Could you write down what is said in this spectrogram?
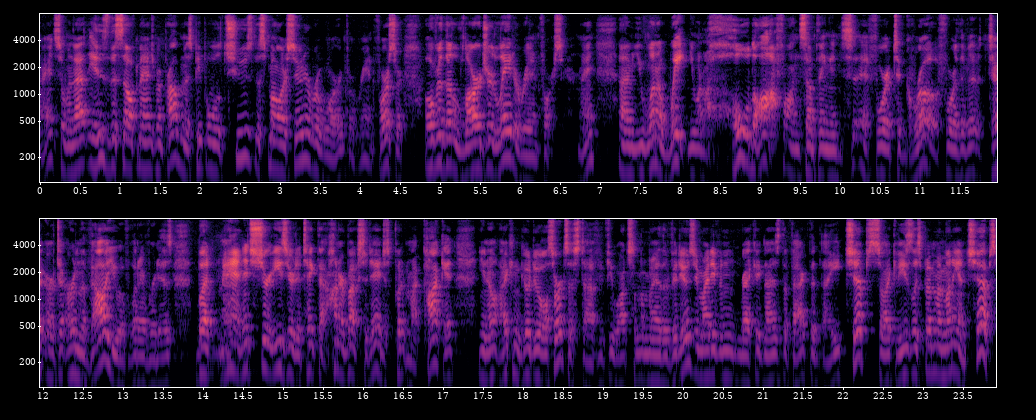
all right, so when that is the self-management problem is people will choose the smaller sooner reward for reinforcer over the larger later reinforcer, right? Um, you want to wait, you want to hold off on something for it to grow, for the to, or to earn the value of whatever it is. But man, it's sure easier to take that hundred bucks a day and just put it in my pocket. You know, I can go do all sorts of stuff. If you watch some of my other videos, you might even recognize the fact that I eat chips, so I could easily spend my money on chips.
